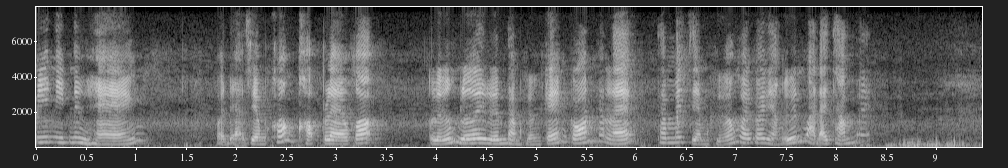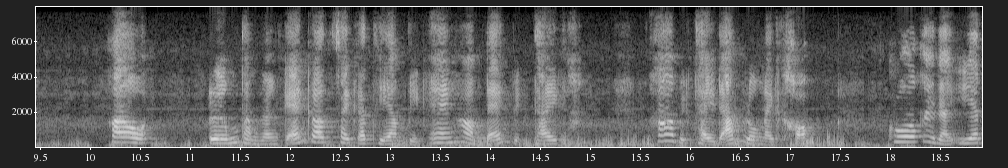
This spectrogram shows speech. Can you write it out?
มิ้นอีกหนึ่งแหงว่าเดี๋ยวเสียมข้องขอบแล้วก็เริ่มเลยเริ่มทำเครื่องแกงก้อนกันแหละถ้าไม่เสียมเครื่องไว้ก็อย่างอื่นว่าได้ทำไหมเข้าเริ่มทำเครื่องแกงก็ใส่กระเทียมพริกแห้งหอมแดงพริกไทยข้าวพริกไทยดำลงในคอกโคลกให้ละเอียด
